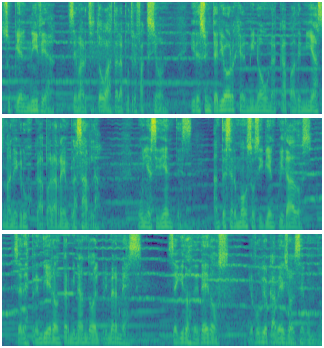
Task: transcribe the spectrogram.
Su piel nívea se marchitó hasta la putrefacción y de su interior germinó una capa de miasma negruzca para reemplazarla. Uñas y dientes, antes hermosos y bien cuidados, se desprendieron terminando el primer mes, seguidos de dedos y rubio cabello al segundo.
